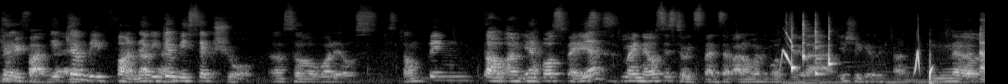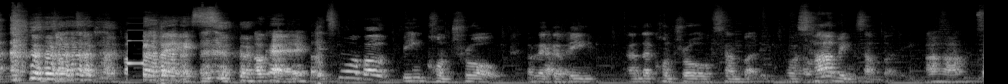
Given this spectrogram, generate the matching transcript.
Can like, be fun. It right? can be fun. Like it Okay. can be sexual. Uh, so what else? Stomping. thumb on Yeah. people's face. Yes. My nose is too expensive. I don't want people to do that. You should give it fun. No. don't touch my fucking face. Okay. It's more about being controlled, like Okay. uh, being under control of somebody or serving somebody. อ่าฮะส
